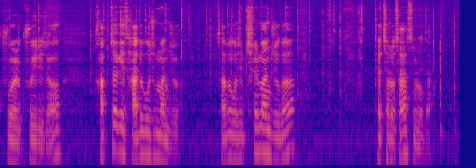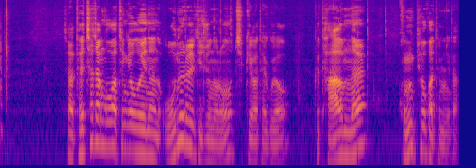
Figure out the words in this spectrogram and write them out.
9월 9일이죠. 갑자기 450만 주, 457만 주가 대차로 쌓였습니다. 자, 대차 잔고 같은 경우에는 오늘을 기준으로 집계가 되고요. 그 다음 날 공표가 됩니다.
